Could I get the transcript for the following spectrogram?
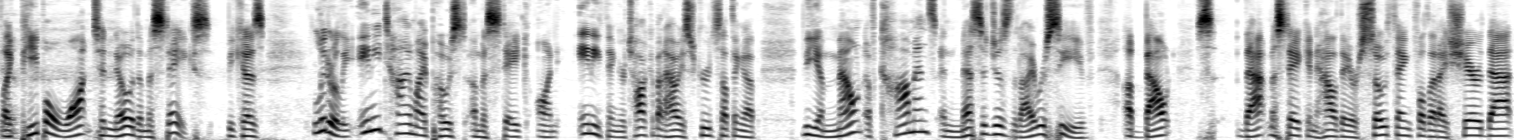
Like Yeah. people want to know the mistakes because literally anytime I post a mistake on anything or talk about how I screwed something up, the amount of comments and messages that I receive about s- that mistake and how they are so thankful that I shared that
